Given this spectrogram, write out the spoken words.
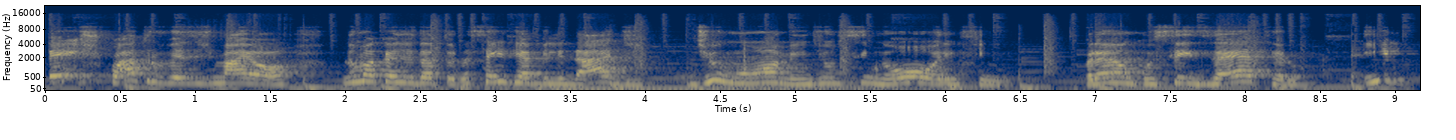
três, quatro vezes maior numa candidatura sem viabilidade de um homem, de um senhor, enfim, branco, cis hétero, e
